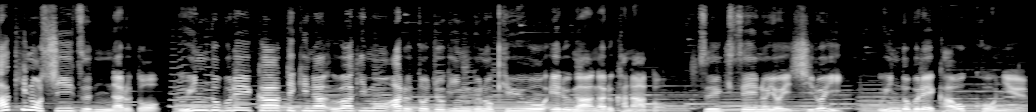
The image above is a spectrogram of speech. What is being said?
秋のシーズンになるとウィンドブレーカー的な上着もあるとジョギングの QOL が上がるかなと。通気性の良い白いウィンドブレーカーを購入。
